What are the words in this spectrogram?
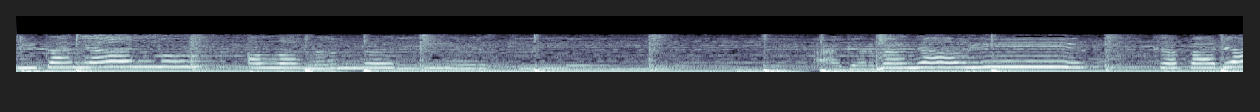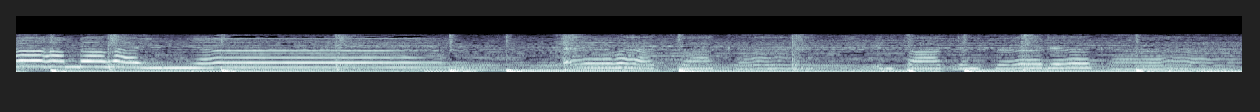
Di tangan kepada hamba lainnya. Lewat bakat infak dan sedekah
